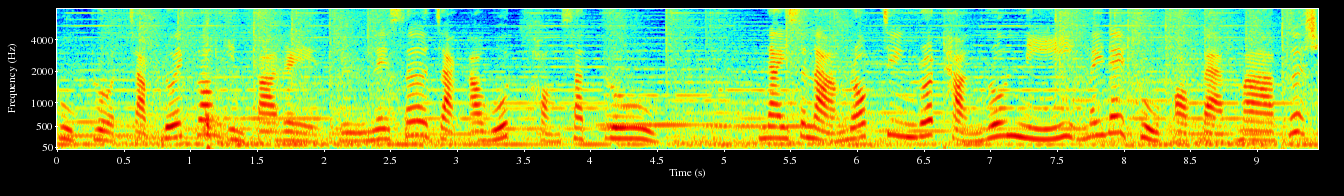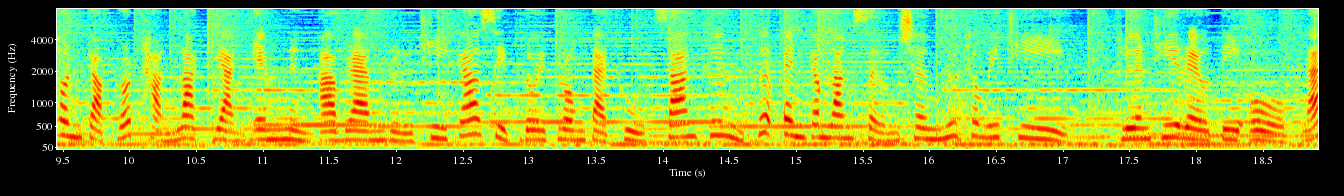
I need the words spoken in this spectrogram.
ถูกตรวจจับด้วยกล้องอินฟราเรด หรือเลเซอร์จากอาวุธของศัตรู ในสนามรบจริงรถถังรุ่นนี้ไม่ได้ถูกออกแบบมาเพื่อชนกับรถถังหลักอย่าง M1 Abram หรือ T90 โดยตรงแต่ถูกสร้างขึ้นเพื่อเป็นกำลังเสริมเชิงยุทธวิธี เคลื่อนที่เร็วตีโอ และ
